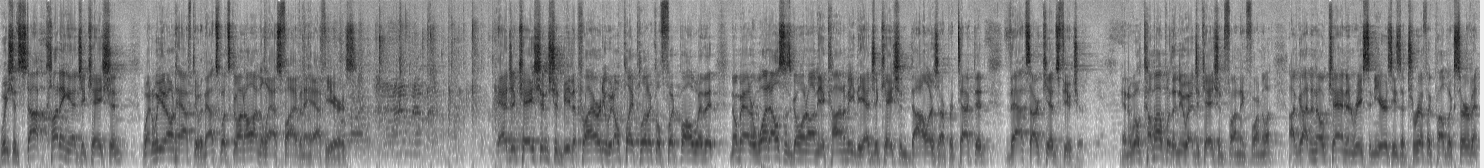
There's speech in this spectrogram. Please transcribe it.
We should stop cutting education when we don't have to, and that's what's gone on the last five and a half years. Education should be the priority. We don't play political football with it. No matter what else is going on in the economy, the education dollars are protected. That's our kids' future. And we'll come up with a new education funding formula. I've gotten to know Ken in recent years. He's a terrific public servant.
